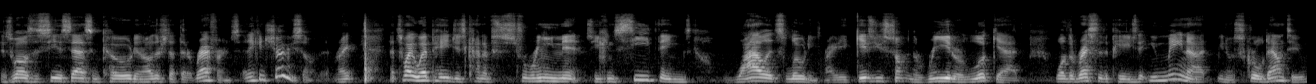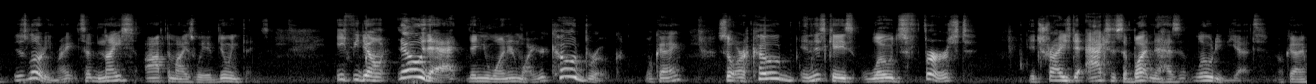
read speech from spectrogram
as well as the CSS and code and other stuff that it referenced, and it can show you some of it, right? That's why web pages kind of stream in, so you can see things while it's loading, right? It gives you something to read or look at while the rest of the page that you may not, you know, scroll down to is loading, right? It's a nice optimized way of doing things. If you don't know that, then you're wondering why your code broke, okay? So our code, in this case, loads first. It tries to access a button that hasn't loaded yet, okay?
